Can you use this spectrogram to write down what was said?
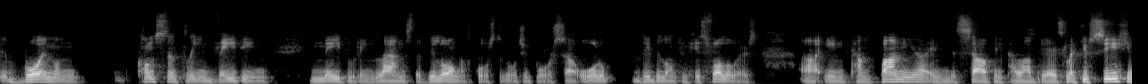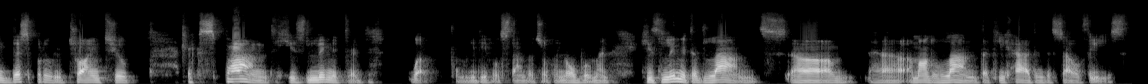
Bohemond constantly invading neighboring lands that belong, of course, to Roger Borsa, or they belong to his followers. Uh, in Campania, in the south, in Calabria, it's like you see him desperately trying to expand his limited, well, from medieval standards of a nobleman, his limited lands, um, uh, amount of land that he had in the southeast,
